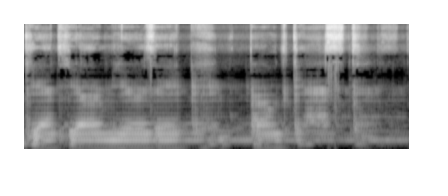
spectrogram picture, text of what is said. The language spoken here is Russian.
Get Your Music Podcast.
